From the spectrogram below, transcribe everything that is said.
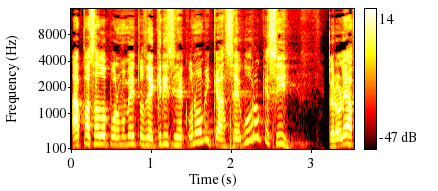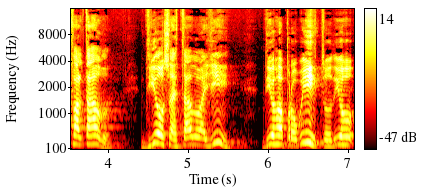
¿Ha pasado por momentos de crisis económica? Seguro que sí, pero le ha faltado. Dios ha estado allí, Dios ha provisto, Dios,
